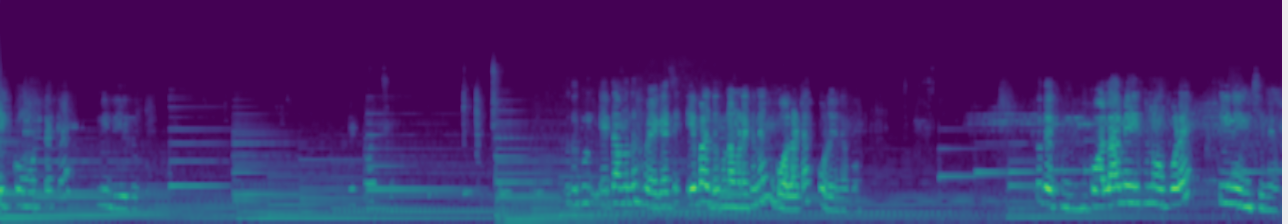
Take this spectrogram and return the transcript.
এই কোমরটাকে মিলিয়ে দেবো। তো দেখুন, এটা আমাদের হয়ে গেছে। এবার দেখুন, আমরা এখানে গলাটা করে নেব। তো দেখুন, গলা আমি এখানে উপরে তিন ইঞ্চি নেব।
